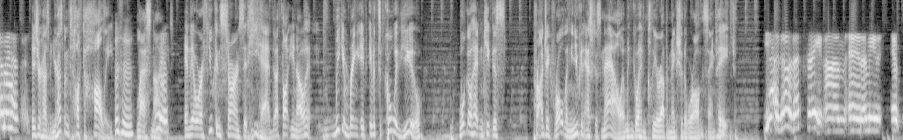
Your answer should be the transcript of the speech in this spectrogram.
and my husband. It is your husband. Your husband talked to Holly Mm-hmm. last night, and there were a few concerns that he had that I thought, you know, we can bring if, if it's cool with you, we'll go ahead and keep this project rolling, and you can ask us now, and we can go ahead and clear up and make sure that we're all on the same page. Yeah, no, that's great. Um, and I mean, it,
